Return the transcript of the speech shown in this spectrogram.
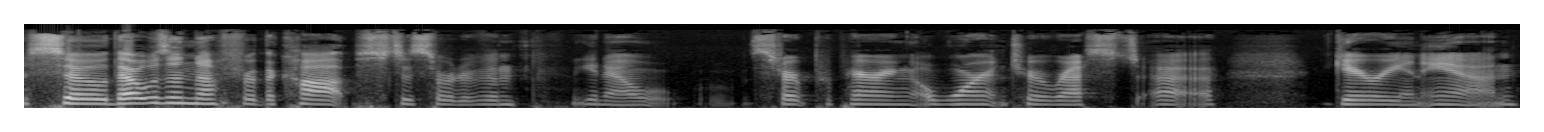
so that was enough for the cops to sort of, um, you know, start preparing a warrant to arrest uh, Gary and Anne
